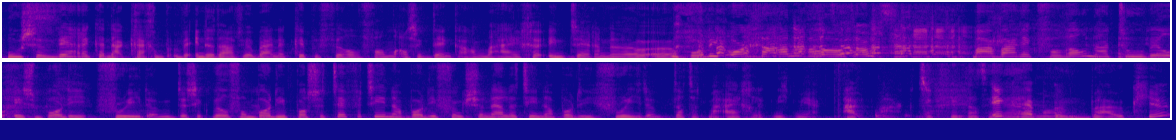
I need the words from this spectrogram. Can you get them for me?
hoe ze werken. Nou, ik krijg er inderdaad weer bijna kippenvel van als ik denk aan mijn eigen interne eh bodyorganenfoto's. Maar waar ik vooral naartoe wil is body freedom. Dus ik wil van body positivity naar body functionality naar body freedom. Dat het me eigenlijk niet meer uitmaakt. Ik vind dat Ik heb mooi. een buikje.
